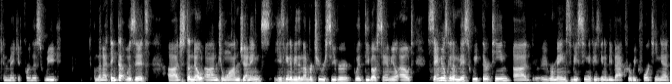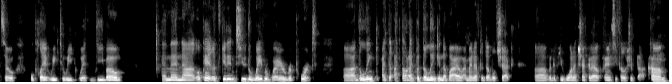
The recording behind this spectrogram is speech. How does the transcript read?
can make it for this week. And then I think that was it. Uh, just a note on Jauan Jennings. He's going to be the number two receiver with Deebo Samuel out. Samuel's going to miss week 13. Uh, it remains to be seen if he's going to be back for week 14 yet. So we'll play it week to week with Deebo. And then, uh, okay, let's get into the waiver wire report. Uh, the link, I, th- I, thought I put the link in the bio. I might have to double check. Uh, but if you want to check it out, fantasyfellowship.com.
